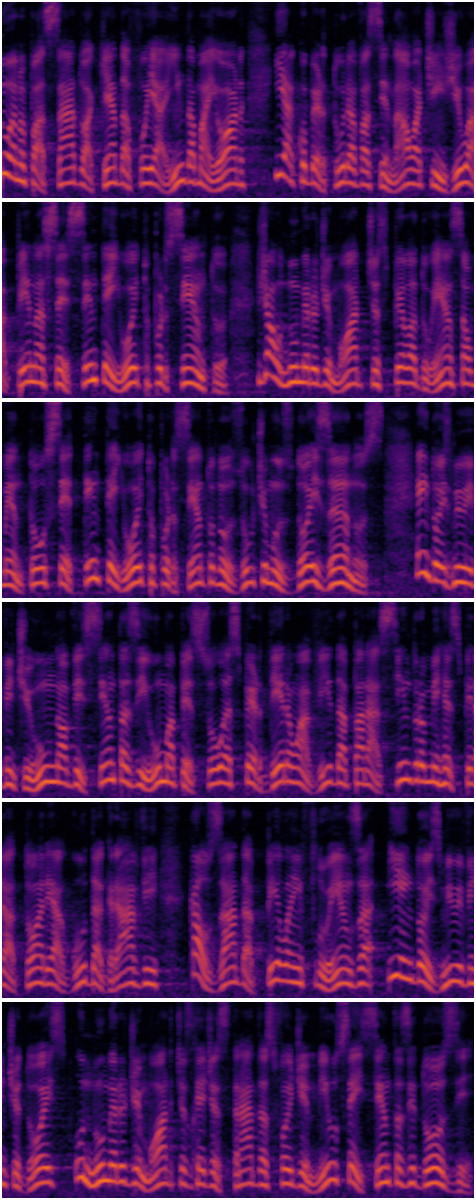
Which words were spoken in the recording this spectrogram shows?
No ano passado, a queda foi ainda maior e a cobertura vacinal atingiu apenas 68%. Já o número de mortes pela doença aumentou 78% nos últimos dois anos. Em 2021, 901 pessoas perderam a vida para a Síndrome Respiratória Aguda Grave causada pela influenza e em 2022 o número de mortes registradas foi de 1.612.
